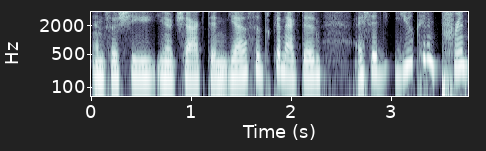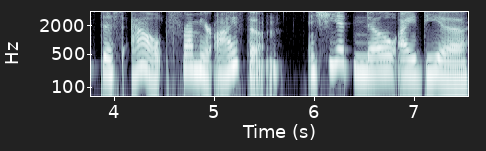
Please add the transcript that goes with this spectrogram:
And so she, you know, checked and yes, it's connected. I said, you can print this out from your iPhone. And she had no idea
